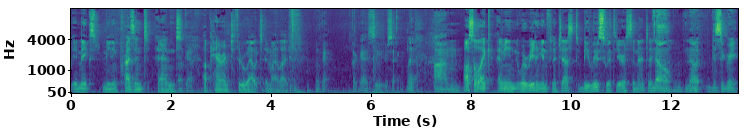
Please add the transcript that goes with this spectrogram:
It makes meaning present and okay. apparent throughout in my life. Okay. Okay, I see what you're saying. Yeah. Um, Also, like I mean, we're reading Infinite Jest. Be loose with your semantics. no, no, disagree.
